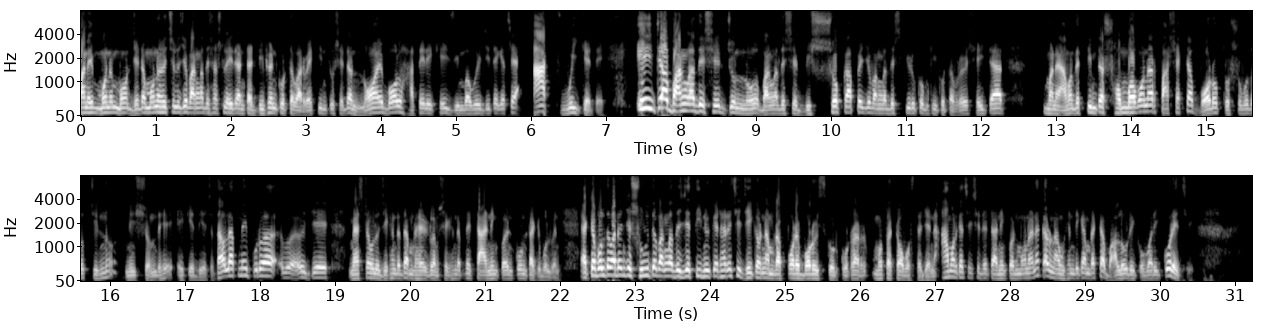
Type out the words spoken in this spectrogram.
মানে মনে যেটা মনে হয়েছিল যে বাংলাদেশ আসলে এই রানটা ডিফেন্ড করতে পারবে, কিন্তু সেটা নয় বল হাতে রেখেই জিম্বাবুয়ে জিতে গেছে আট উইকেটে। এইটা বাংলাদেশের জন্য, বাংলাদেশের বিশ্বকাপে যে বাংলাদেশ কীরকম কী করতে পারবে, সেইটার মানে আমাদের টিমটার সম্ভাবনার পাশে একটা বড় প্রশ্নবোধক চিহ্ন নিঃসন্দেহে এঁকে দিয়েছে। তাহলে আপনি পুরো যে ম্যাচটা হলো যেখানটাতে আমরা হেরে গেলাম, সেখানে আপনি টার্নিং পয়েন্ট কোনটাকে বলবেন? একটা বলতে পারেন যে শুরুতে বাংলাদেশ যে তিন উইকেট হারিয়েছে যেই কারণে আমরা পরে বড় স্কোর কোটার মতো একটা অবস্থায় যাই না। আমার কাছে সেটা টার্নিং পয়েন্ট মনে হয় না, কারণ ওখান থেকে আমরা একটা ভালো রিকভারি করেছি।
